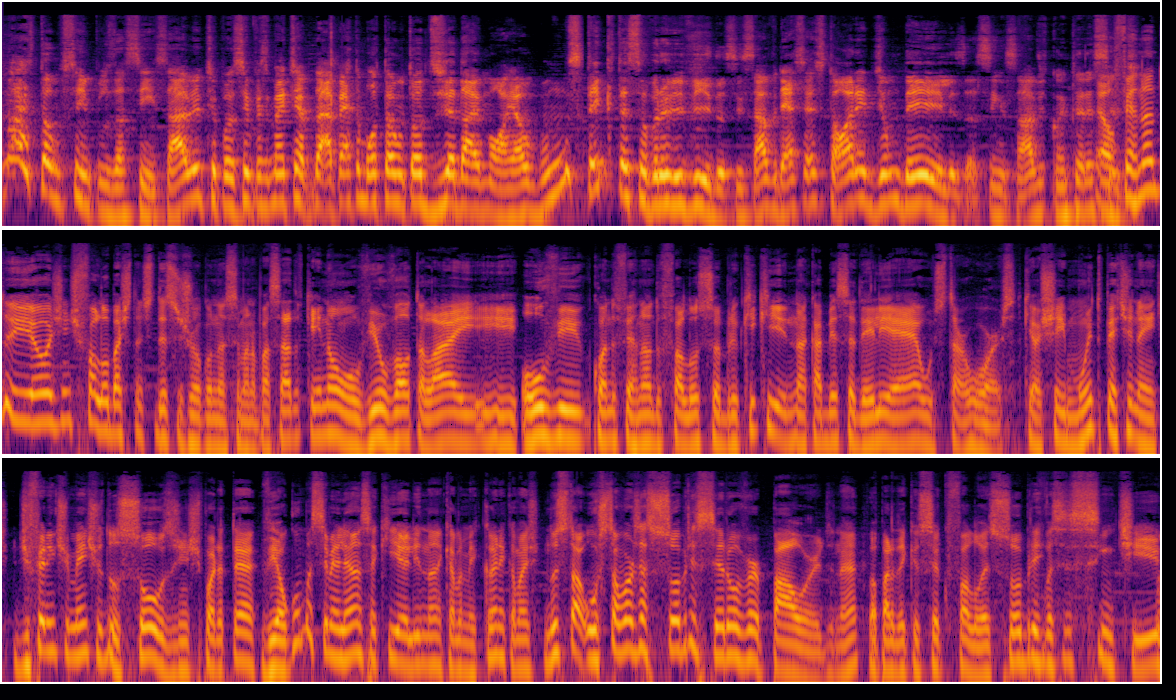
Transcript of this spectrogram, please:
não é tão simples assim, sabe? Tipo, simplesmente aperta o botão e todos os Jedi morrem. Alguns têm que ter sobrevivido, assim, sabe? Dessa é a história de um deles, assim, sabe? Ficou É, interessante. o Fernando e eu, a gente falou bastante desse jogo na semana passada. Quem não ouviu, volta lá e, e ouve quando o Fernando falou sobre o que, que na cabeça dele é o Star Wars, que eu achei muito pertinente. Diferentemente do Souls, a gente pode até ver alguma semelhança aqui e ali naquela mecânica, mas no Star, o Star Wars é sobre ser overpowered, né? Uma parada que o Seco falou, é sobre você se sentir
